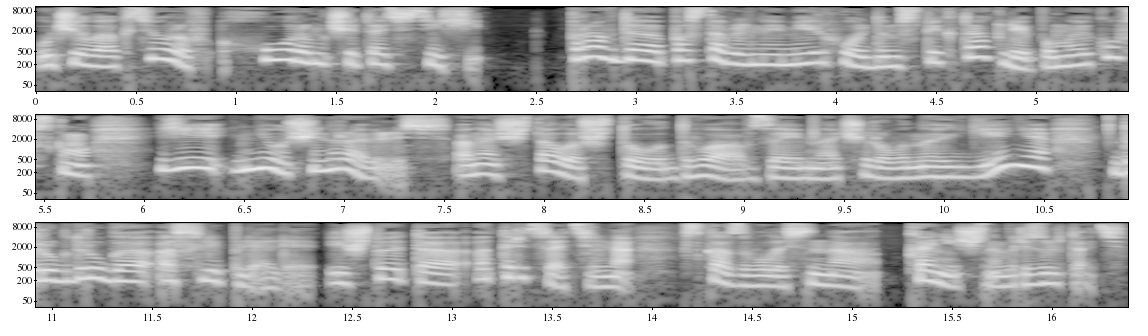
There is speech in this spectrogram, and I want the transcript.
учила актеров хором читать стихи. Правда, поставленные Мейерхольдом спектакли по Маяковскому ей не очень нравились. Она считала, что два взаимно очарованных гения друг друга ослепляли, и что это отрицательно сказывалось на конечном результате.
